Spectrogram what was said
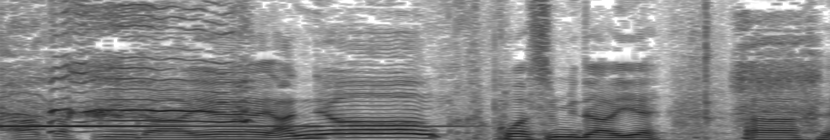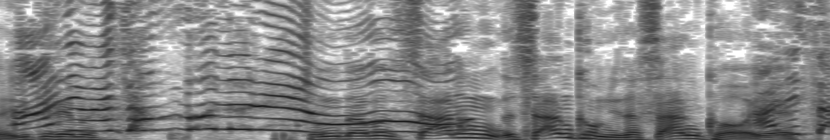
아깝습니다. 예, 안녕. 고맙습니다. 예. 아, 이렇게 아니면 되면 3번을 해요! 정답은 싼, 싼 겁니다. 싼 거. 예. 아니, 싼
